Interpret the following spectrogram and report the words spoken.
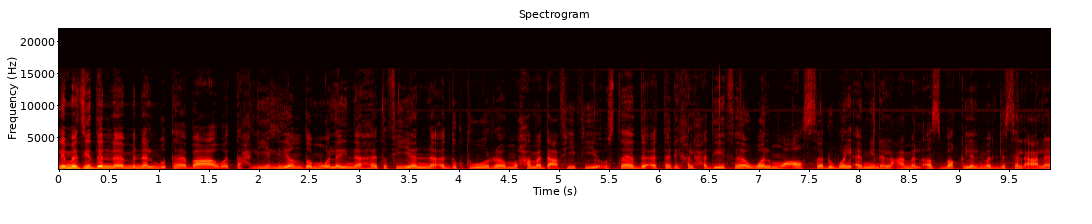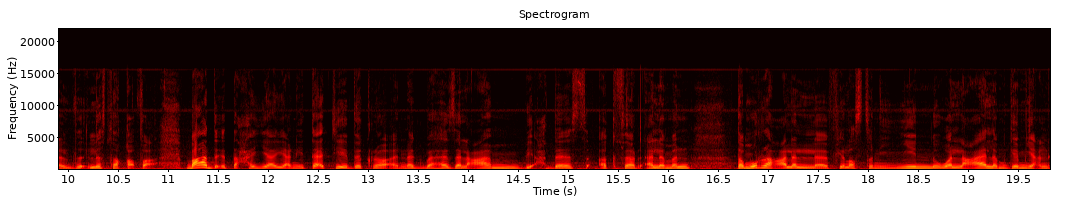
لمزيد من المتابعة والتحليل ينضم إلينا هاتفيا الدكتور محمد عفيفي أستاذ التاريخ الحديث والمعاصر والأمين العام الأسبق للمجلس الأعلى للثقافة. بعد التحية يعني تأتي ذكرى النكبة هذا العام بأحداث أكثر ألما تمر على الفلسطينيين والعالم جميعا.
